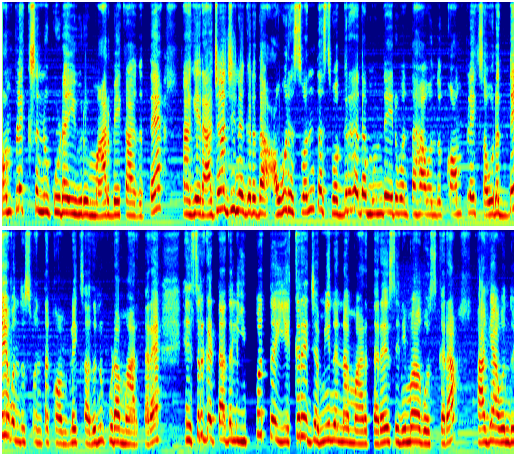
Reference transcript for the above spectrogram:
ಕಾಂಪ್ಲೆಕ್ಸ್ ಅನ್ನು ಕೂಡ ಇವರು ಮಾರ್ಬೇಕಾಗುತ್ತೆ. ಹಾಗೆ ರಾಜಾಜಿನಗರದ ಅವರ ಸ್ವಂತ ಸ್ವಗ್ರಹದ ಮುಂದೆ ಇರುವಂತಹ ಒಂದು ಕಾಂಪ್ಲೆಕ್ಸ್ ಅವರದ್ದೇ ಒಂದು ಸ್ವಂತ ಕಾಂಪ್ಲೆಕ್ಸ್ ಅದನ್ನು ಕೂಡ ಮಾರ್ತಾರೆ ಹೆಸರುಘಟ್ಟದಲ್ಲಿ ಇಪ್ಪತ್ತು ಎಕರೆ ಜಮೀನನ್ನ ಮಾರ್ತಾರೆ ಸಿನಿಮಾಗೋಸ್ಕರ. ಹಾಗೆ ಆ ಒಂದು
